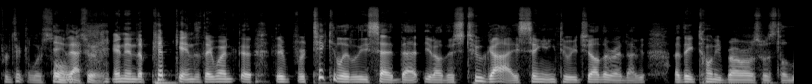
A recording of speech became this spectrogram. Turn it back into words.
particular song Exactly. too. And in the Pipkins, they went. Uh, they particularly said that you know there's two guys singing to each other, and I, I think Tony Burrows was the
